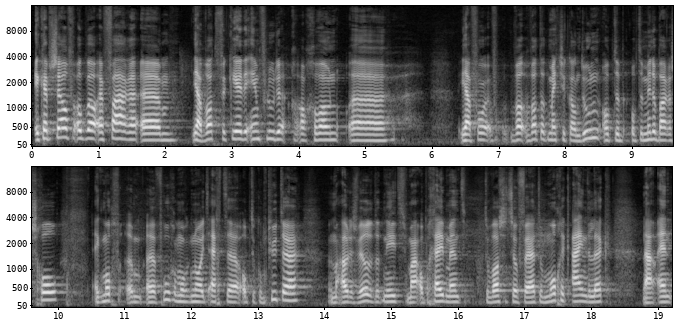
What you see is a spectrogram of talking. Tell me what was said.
ik heb zelf ook wel ervaren um, ja, wat verkeerde invloeden gewoon. Uh, ja, voor, wat, dat met je kan doen op de, op de middelbare school. Ik mocht, um, uh, vroeger mocht ik nooit echt uh, op de computer. Mijn ouders wilden dat niet. Maar op een gegeven moment, toen was het zover. Toen mocht ik eindelijk. Nou, en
